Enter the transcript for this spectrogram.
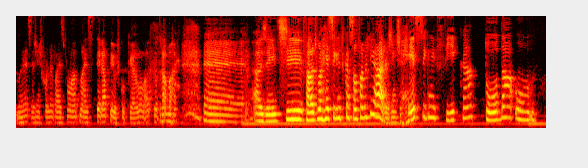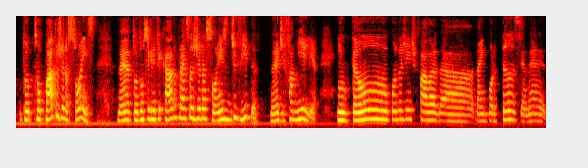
né? Se a gente for levar isso para um lado mais terapêutico, que é o lado que eu trabalho. É, a gente fala de uma ressignificação familiar. A gente ressignifica toda um... Todo, são quatro gerações, né? Todo um significado para essas gerações de vida, né? De família. Então, quando a gente fala da, da importância né,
